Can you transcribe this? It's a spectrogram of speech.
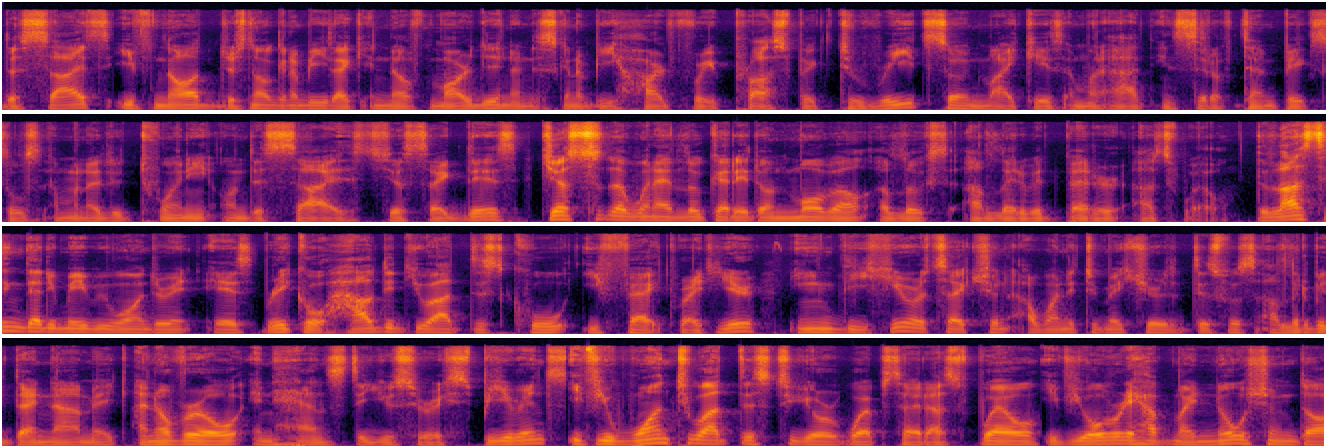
the sides. If not, there's not going to be like enough margin and it's going to be hard for a prospect to read. So in my case, I'm going to add instead of 10 pixels, I'm going to do 20 on the sides just like this, just so that when I look at it on mobile, it looks a little bit better as well. The last thing that you may be wondering is, Ricco, how did you add this cool effect right here? In the hero section, I wanted to make sure that this was a little bit dynamic and overall enhance the user experience. If you want to add this to your website as well, if you already have my Notion doc,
